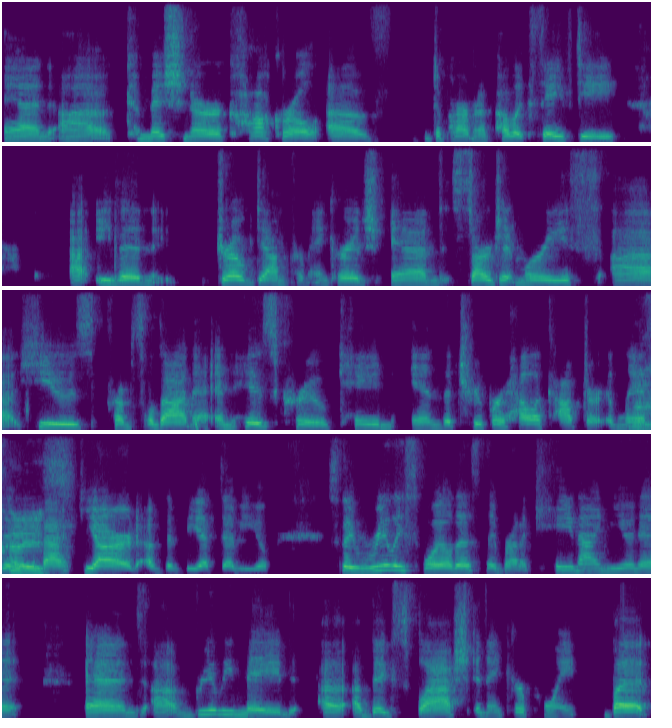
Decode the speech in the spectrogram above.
And uh, Commissioner Cockrell of Department of Public Safety uh, even drove down from Anchorage, and Sergeant Maurice uh, Hughes from Soldotna and his crew came in the trooper helicopter and landed nice. in the backyard of the VFW. So they really spoiled us. They brought a K9 unit and uh, really made a, a, big splash in Anchor Point. But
